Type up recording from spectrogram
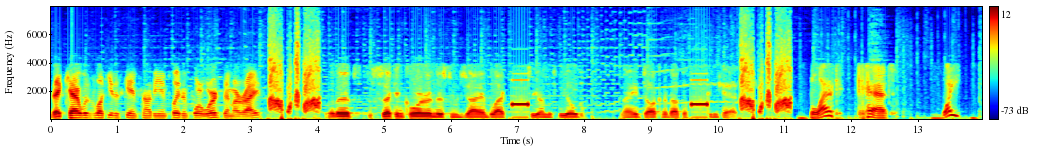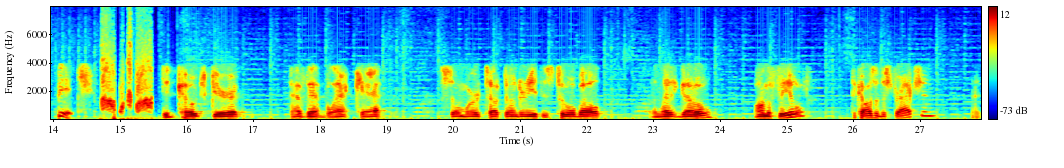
That cat was lucky this game's not being played in Fort Worth, am I right? Whether it's the second quarter and there's some giant black on the field, I ain't talking about the fucking cat. Black cat, white bitch. Did Coach Garrett have that black cat somewhere tucked underneath his tool belt and let it go on the field to cause a distraction? That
